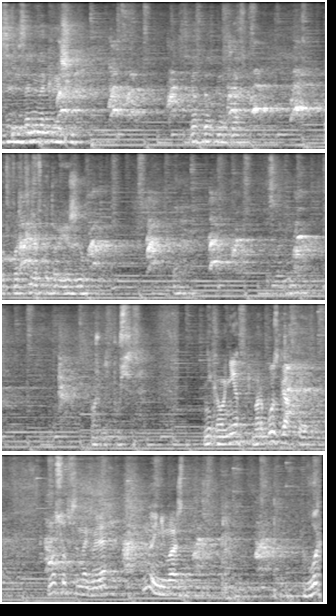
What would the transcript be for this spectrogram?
залезали на крышу. Гав, гав, гав, гав. Вот квартира, в которой я жил. Да. Позвонил. Может быть, пустят. Никого нет, барбос гавкает. Ну, собственно говоря, ну и не важно. Вот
